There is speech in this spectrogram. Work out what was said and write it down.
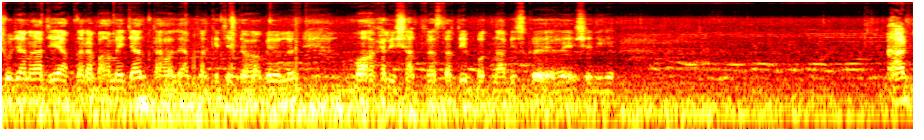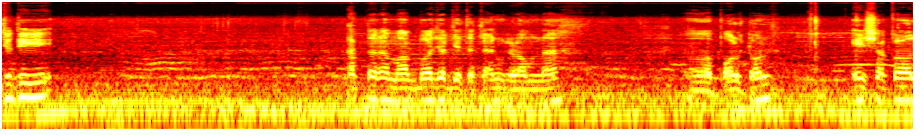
সোজা না যেয়ে আপনারা বামে যান, তাহলে আপনাকে যেতে হবে হলো মহাখালী সাত রাস্তা, তিব্বত নাবিস করে হয়ে সেদিকে। আর যদি আপনারা মগবাজার যেতে চান, রমনা পল্টন এই সকল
